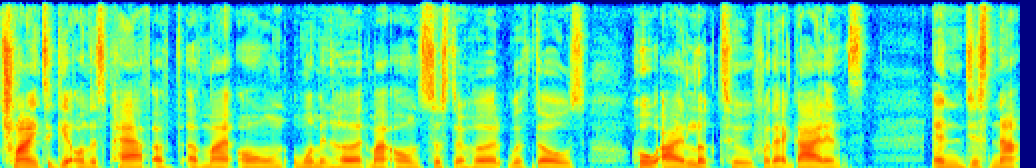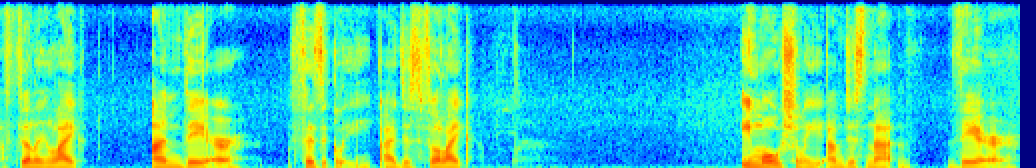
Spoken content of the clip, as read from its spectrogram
trying to get on this path of, of my own womanhood, my own sisterhood with those who I look to for that guidance and just not feeling like I'm there physically. I just feel like emotionally, I'm just not there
